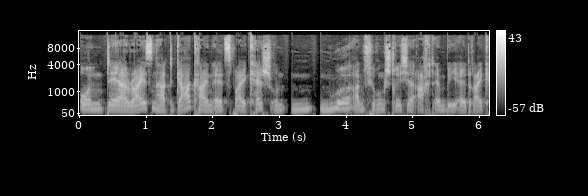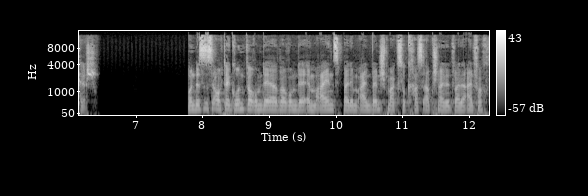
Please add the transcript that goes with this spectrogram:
und der Ryzen hat gar kein L2 Cache und nur Anführungsstriche 8 MB L3 Cache. Und das ist auch der Grund, warum der, warum der M1 bei dem einen Benchmark so krass abschneidet, weil er einfach,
